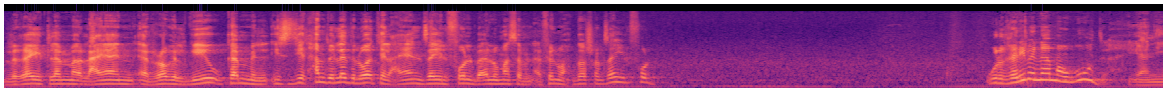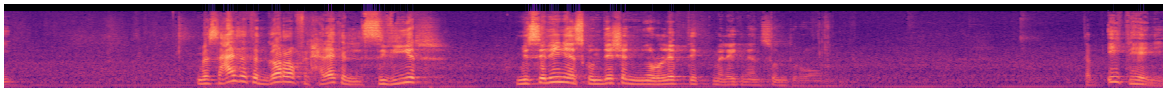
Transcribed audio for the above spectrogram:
لغاية لما العيان الراجل جه وكمل ال ECT الحمد لله دلوقتي العيان زي الفل بقى له مثلا من 2011 زي الفل. والغريب إنها موجودة يعني بس عايزة تتجرب في الحالات ال severe miscellaneous condition neuroleptic malignant syndrome. طب إيه تاني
